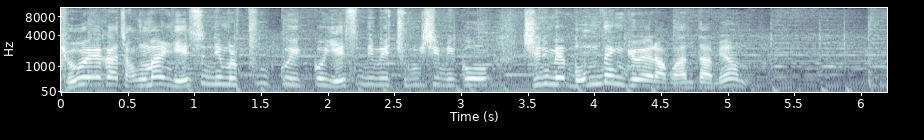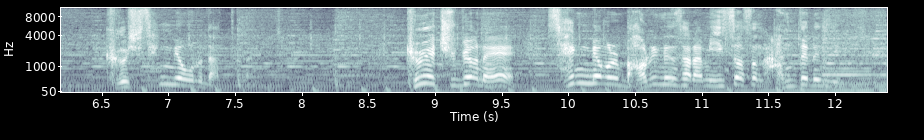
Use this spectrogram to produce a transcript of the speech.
교회가 정말 예수님을 품고 있고 예수님이 중심이고 주님의 몸된 교회라고 한다면 그것이 생명으로 나타나야죠. 교회 주변에 생명을 마르는 사람이 있어서는 안 되는 일이죠.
